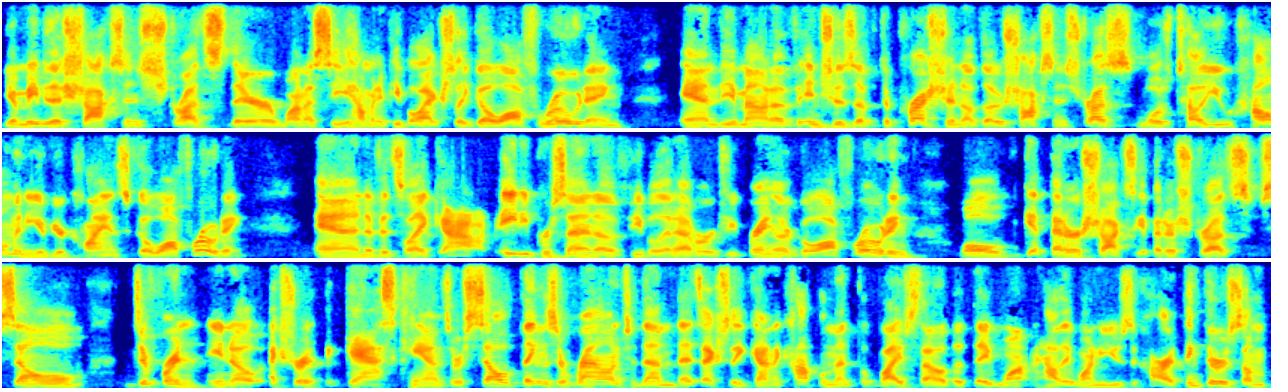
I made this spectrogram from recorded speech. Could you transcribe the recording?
you know maybe the shocks and struts there want to see how many people actually go off roading and the amount of inches of depression of those shocks and struts will tell you how many of your clients go off roading and if it's like uh, 80% of people that have a jeep wrangler go off roading well get better shocks get better struts sell different you know extra gas cans or sell things around to them that's actually going to complement the lifestyle that they want and how they want to use the car i think there's some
